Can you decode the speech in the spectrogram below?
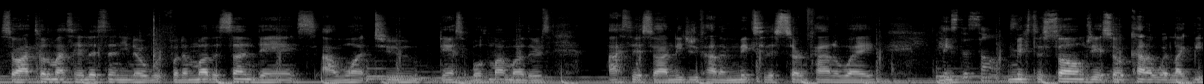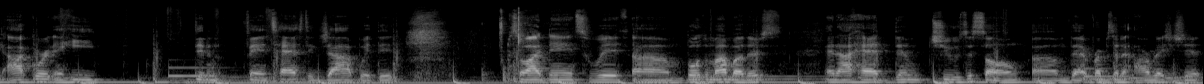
So I told him, I said, listen, you know, for the mother son dance, I want to dance with both of my mothers. I said, so I need you to kind of mix it a certain kind of way. Mix the songs. Mix the songs, yeah. So it kind of would like be awkward, and he did a fantastic job with it. So I danced with um, both of my mothers, and I had them choose a song um, that represented our relationship.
